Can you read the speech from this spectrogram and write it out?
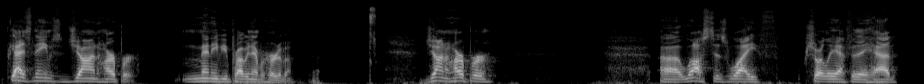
This guy's name's John Harper. Many of you probably never heard of him. John Harper uh, lost his wife shortly after they had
